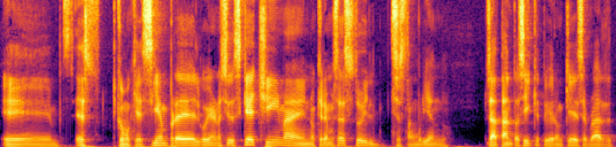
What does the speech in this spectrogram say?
eh, es como que siempre el gobierno ha sido sketchy, no queremos esto y se están muriendo. O sea, tanto así que tuvieron que cerrar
